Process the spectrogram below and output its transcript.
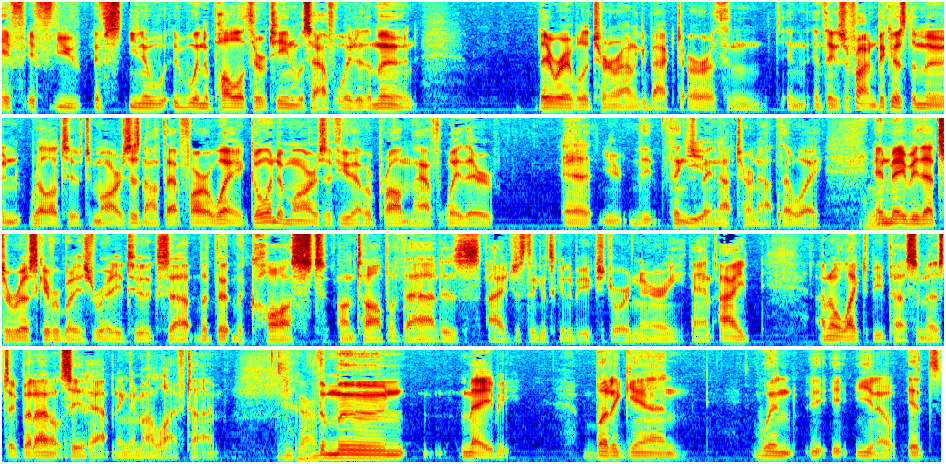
if if you if you know when Apollo 13 was halfway to the moon, they were able to turn around and get back to Earth, and, and, and things are fine because the moon, relative to Mars, is not that far away. Going to Mars, if you have a problem halfway there, uh, the, things may not turn out that way, and maybe that's a risk everybody's ready to accept. But the, the cost on top of that is, I just think it's going to be extraordinary. And I, I don't like to be pessimistic, but I don't see it happening in my lifetime. Okay. The moon, maybe, but again, when you know it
